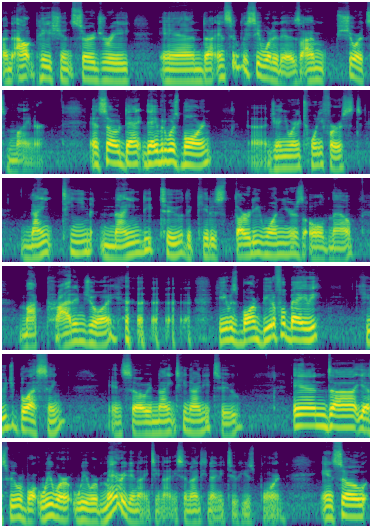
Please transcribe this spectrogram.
an outpatient surgery and, uh, and simply see what it is. I'm sure it's minor. And so da- David was born uh, January 21st, 1992. The kid is 31 years old now. My pride and joy. he was born beautiful baby, huge blessing. And so in 1992, and uh, yes, we were born, we were we were married in 1990. So 1992, he was born. And so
